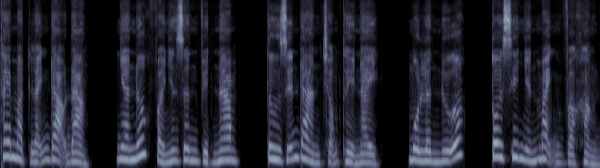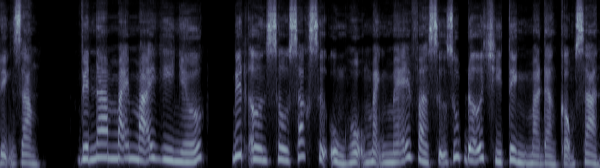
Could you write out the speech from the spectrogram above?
thay mặt lãnh đạo Đảng, Nhà nước và nhân dân Việt Nam, từ diễn đàn trọng thể này, một lần nữa, tôi xin nhấn mạnh và khẳng định rằng Việt Nam mãi mãi ghi nhớ, biết ơn sâu sắc sự ủng hộ mạnh mẽ và sự giúp đỡ trí tình mà Đảng Cộng sản,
